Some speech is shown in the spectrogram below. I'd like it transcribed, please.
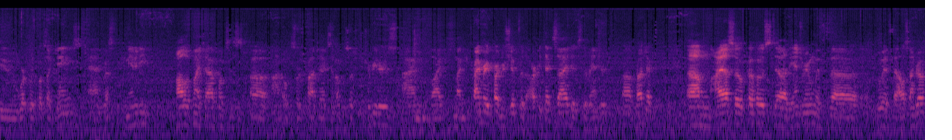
to work with folks like James and the rest of the community. All of my job focuses uh, on open source projects and open source contributors. I'm my, my primary partnership for the architect side is the Rancher uh, project. Um, I also co-host uh, the engine room with uh, with Alessandro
